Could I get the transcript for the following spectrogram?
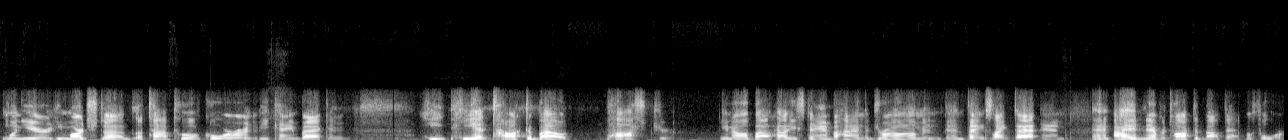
one year. and He marched uh, a top 12 corps, and he came back and he he had talked about posture you know, about how you stand behind the drum and, and things like that. And and I had never talked about that before.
